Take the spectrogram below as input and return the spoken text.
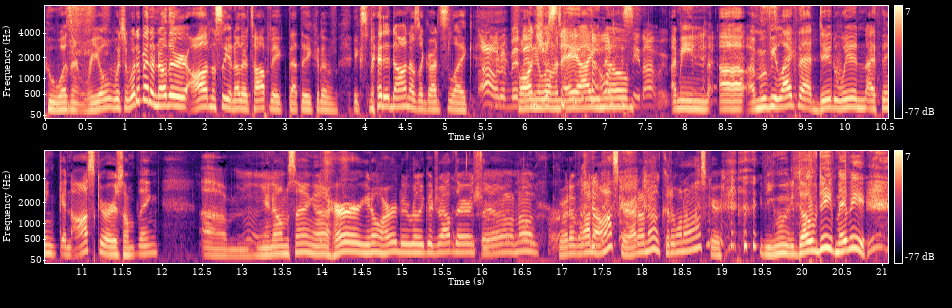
who wasn't real, which would have been another, honestly, another topic that they could have expanded on as regards to like falling in love with AI. You know, I mean, uh, a movie like that did win, I think, an Oscar or something. Um, mm. you know what I'm saying? Uh, her, you know, her did a really good job there. So, I don't know. Could have won an Oscar. I don't know. Could have won an Oscar. if you dove deep, maybe.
